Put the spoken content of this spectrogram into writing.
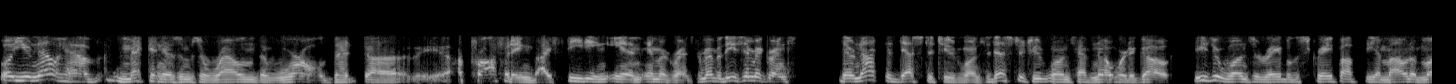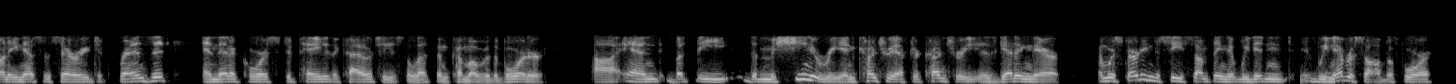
Well, you now have mechanisms around the world that uh, are profiting by feeding in immigrants. Remember, these immigrants, they're not the destitute ones. The destitute ones have nowhere to go. These are ones that are able to scrape up the amount of money necessary to transit and then, of course, to pay the coyotes to let them come over the border. Uh, and but the the machinery in country after country is getting there, and we're starting to see something that we didn't we never saw before,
